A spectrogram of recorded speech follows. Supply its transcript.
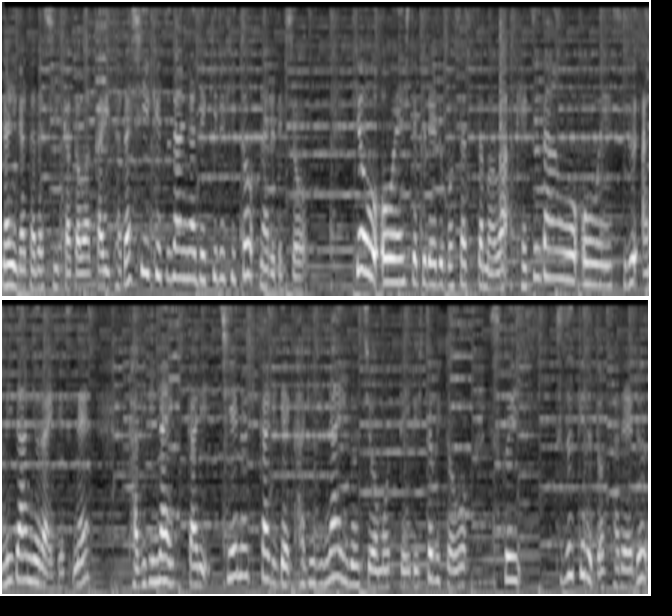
何が正しいかが分かり正しい決断ができる日となるでしょう。今日応援してくれる菩薩様は決断を応援する阿弥陀如来ですね。限りない光知恵の光で限りない命を持っている人々を救い続けるとされる、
